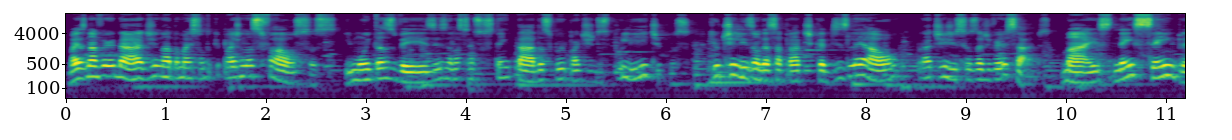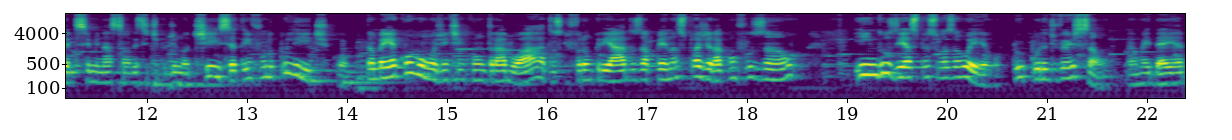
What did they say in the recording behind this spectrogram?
mas na verdade nada mais são do que páginas falsas e muitas vezes elas são sustentadas por partidos políticos que utilizam dessa prática desleal para atingir seus adversários. Mas nem sempre a disseminação desse tipo de notícia tem fundo político. Também é comum comum a gente encontrar boatos que foram criados apenas para gerar confusão e induzir as pessoas ao erro, por pura diversão. É uma ideia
